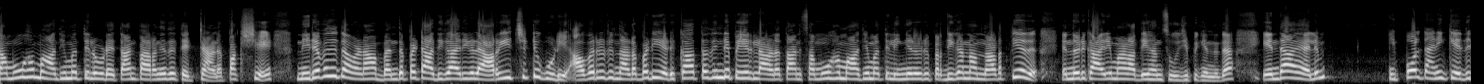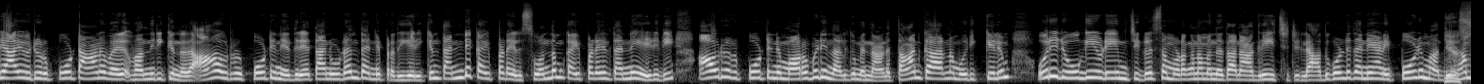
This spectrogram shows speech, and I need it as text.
സമൂഹ മാധ്യമത്തിലൂടെ താൻ പറഞ്ഞത് തെറ്റാണ്. പക്ഷേ നിരവധി തവണ ബന്ധപ്പെട്ട അധികാരികളെ അറിയിച്ചിട്ട് കൂടി അവരൊരു നടപടി എടുക്കാത്തതിന്റെ പേരിലാണ് താൻ സമൂഹ മാധ്യമത്തിൽ ഇങ്ങനെ ഒരു പ്രതികരണം നടത്തിയത് എന്നൊരു കാര്യമാണ് അദ്ദേഹം സൂചിപ്പിക്കുന്നത്. എന്തായാലും ഇപ്പോൾ തനിക്കെതിരായ ഒരു റിപ്പോർട്ടാണ് വന്നിരിക്കുന്നത്. ആ ഒരു റിപ്പോർട്ടിനെതിരെ താൻ ഉടൻ തന്നെ പ്രതികരിക്കും. തന്റെ കൈപ്പടയിൽ സ്വന്തം കൈപ്പടയിൽ തന്നെ എഴുതി ആ ഒരു റിപ്പോർട്ടിന് മറുപടി നൽകുമെന്നാണ്. താൻ കാരണം ഒരിക്കലും ഒരു രോഗിയുടെയും ചികിത്സ മുടങ്ങണമെന്ന് താൻ ആഗ്രഹിച്ചിട്ടില്ല. അതുകൊണ്ട് തന്നെയാണ് ഇപ്പോഴും അദ്ദേഹം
